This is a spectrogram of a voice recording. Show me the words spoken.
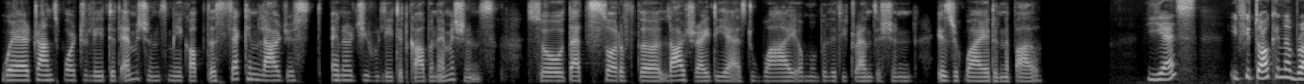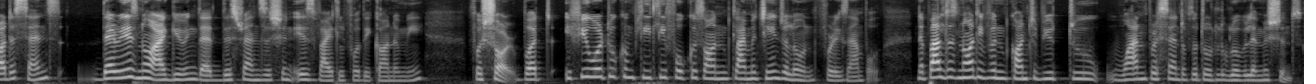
where transport related emissions make up the second largest energy related carbon emissions. So that's sort of the larger idea as to why a mobility transition is required in Nepal. Yes, if you talk in a broader sense, there is no arguing that this transition is vital for the economy, for sure. But if you were to completely focus on climate change alone, for example, Nepal does not even contribute to 1% of the total global emissions.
